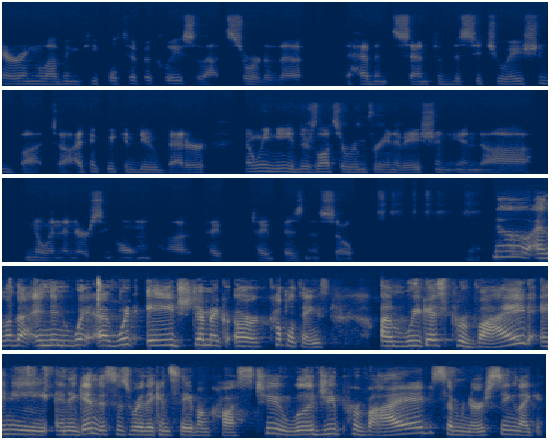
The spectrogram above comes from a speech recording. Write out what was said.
caring, loving people typically. So that's sort of the the heaven sent of the situation. But uh, I think we can do better, and we need. There's lots of room for innovation in uh, you know in the nursing home uh, type type business. So. Yeah. No, I love that. And then what, uh, what age demic or a couple things, um, will you guys provide any, and again, this is where they can save on costs too. Would you provide some nursing, like,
